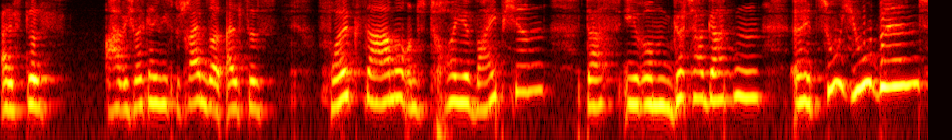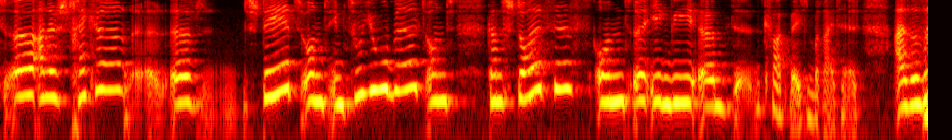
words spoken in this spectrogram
als das, ah, ich weiß gar nicht, wie ich es beschreiben soll, als das folgsame und treue Weibchen, das ihrem Göttergatten äh, zujubelnd äh, an der Strecke äh, äh, steht und ihm zujubelt und ganz stolz ist und äh, irgendwie äh, Quarkbällchen bereithält. Also so,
